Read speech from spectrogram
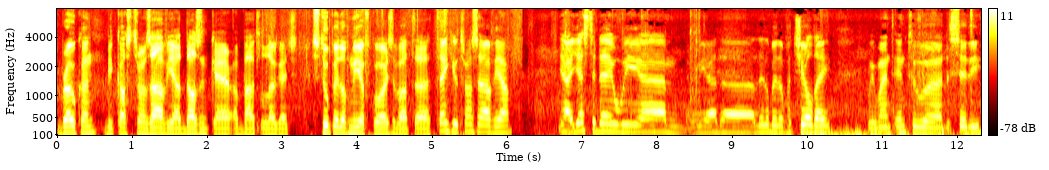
broken because Transavia doesn't care about the luggage. Stupid of me, of course, but uh, thank you, Transavia. Yeah, yesterday we um, we had a little bit of a chill day. We went into uh, the city,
